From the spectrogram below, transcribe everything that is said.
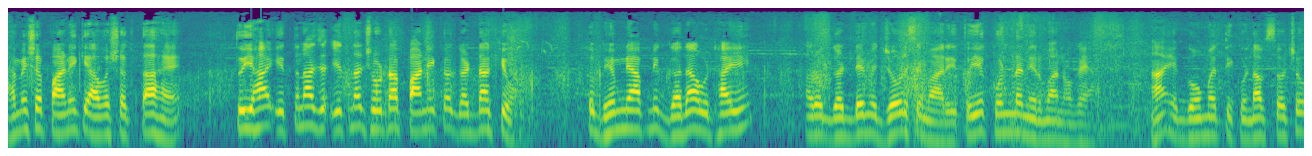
हमेशा पानी की आवश्यकता है। तो यहाँ इतना इतना छोटा पानी का गड्ढा क्यों? तो भीम ने अपनी गदा उठाई और वो गड्ढे में ज़ोर से मारी। तो ये कुंड निर्माण हो गया। हाँ एक गोमती कुंड। आप सोचो,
